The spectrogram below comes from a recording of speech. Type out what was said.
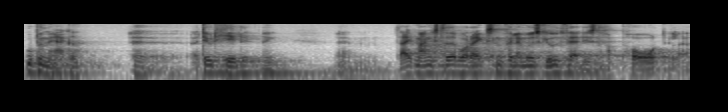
ubemærket. Øh, og det er jo et helle. Ikke? Øhm, der er ikke mange steder, hvor der ikke sådan på en eller anden måde skal udfærdiges en rapport, eller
